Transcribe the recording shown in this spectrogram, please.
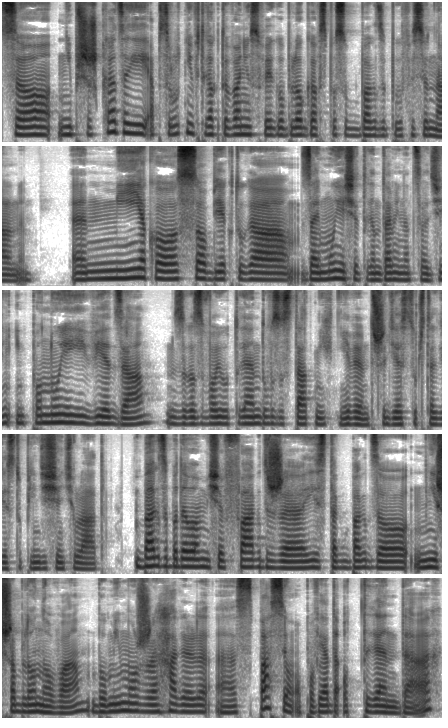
co nie przeszkadza jej absolutnie w traktowaniu swojego bloga w sposób bardzo profesjonalny. E, mi, jako osobie, która zajmuje się trendami na co dzień, imponuje jej wiedza z rozwoju trendów z ostatnich, nie wiem, 30, 40, 50 lat. Bardzo podoba mi się fakt, że jest tak bardzo nieszablonowa, bo mimo, że Harel e, z pasją opowiada o trendach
